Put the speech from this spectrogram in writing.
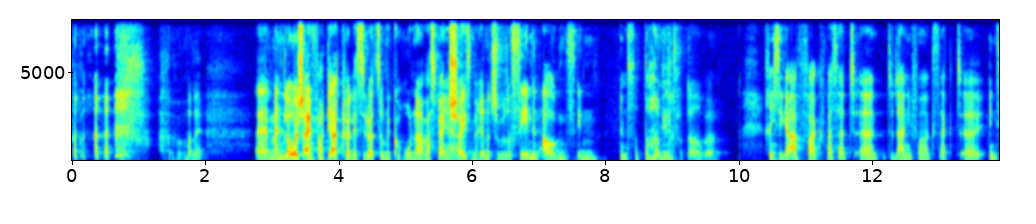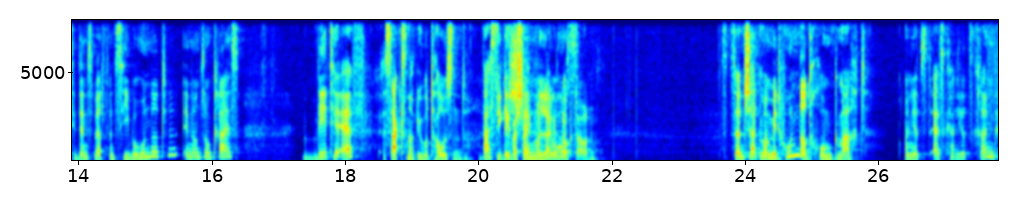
Warte. Äh, mein Low ist einfach die aktuelle Situation mit Corona. Was für ein Ja. Scheiß. Rennen jetzt schon wieder sehenden Augens in, Ins Verdorben. ins Verderbe. Richtiger Abfuck. Was hat äh, der Dani vorher gesagt? Äh, Inzidenzwert von 700 in unserem Kreis. WTF? Sachsen hat über 1000. Was Die geht wahrscheinlich Montag in? Lockdown. Sonst hat man mit 100 rumgemacht. Und jetzt eskaliert's krank.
